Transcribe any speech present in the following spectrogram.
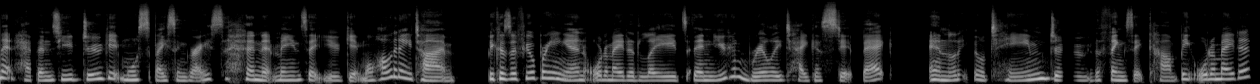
that happens, you do get more space and grace, and it means that you get more holiday time. Because if you're bringing in automated leads, then you can really take a step back and let your team do the things that can't be automated.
